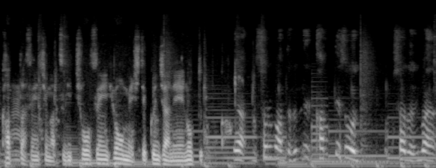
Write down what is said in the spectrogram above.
勝った選手が次挑戦表明していくんじゃねえのってことか。いや、それもあったで勝ってその、さ今、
